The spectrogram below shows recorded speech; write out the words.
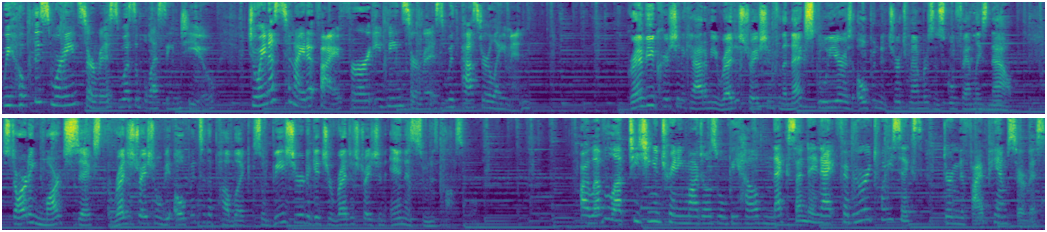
We hope this morning's service was a blessing to you. Join us tonight at 5 for our evening service with Pastor Lehman. Grandview Christian Academy registration for the next school year is open to church members and school families now. Starting March 6th, registration will be open to the public, so be sure to get your registration in as soon as possible. Our Level Up teaching and training modules will be held next Sunday night, February 26th, during the 5 p.m. service.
